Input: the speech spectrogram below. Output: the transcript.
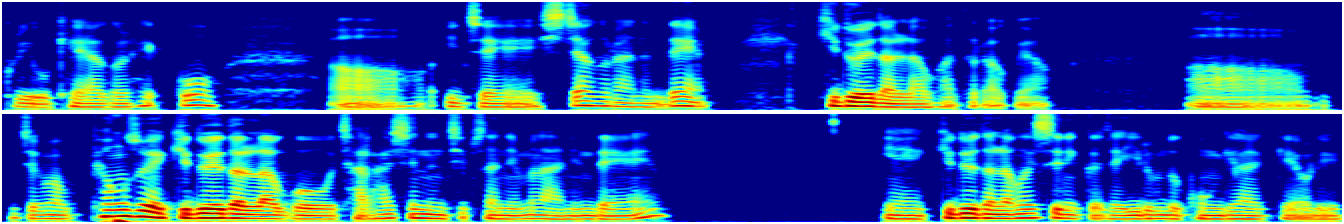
그리고 계약을 했고 어, 이제 시작을 하는데 기도해 달라고 하더라고요. 어, 이제 뭐 평소에 기도해 달라고 잘 하시는 집사님은 아닌데 예, 기도해 달라고 했으니까 제가 이름도 공개할게요. 우리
